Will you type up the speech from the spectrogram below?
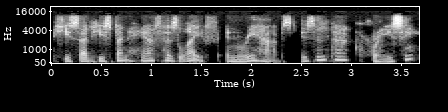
he said he spent half his life in rehabs. Isn't that crazy?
